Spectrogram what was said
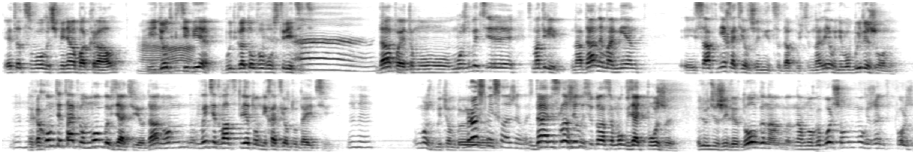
Этот сволочь меня обокрал. И идет к тебе. Будь готов его встретить. А, Да, поэтому, может быть, э, смотри, на данный момент Исаф не хотел жениться, допустим, на Лее, у него были жены. На каком-то этапе он мог бы взять ее, да, но он, в эти 20 лет он не хотел туда идти. мгм. Может быть, он бы... Просто не сложилось. Да, не сложилась ситуация, мог взять позже. Люди жили долго, нам, намного больше, он мог жить позже.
